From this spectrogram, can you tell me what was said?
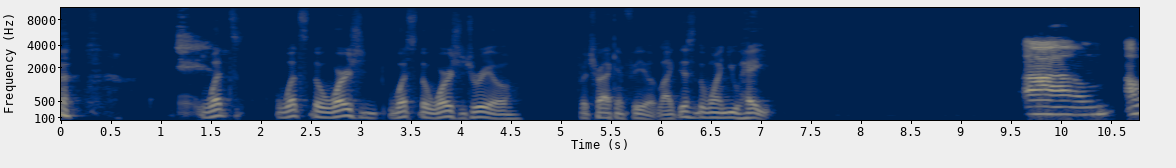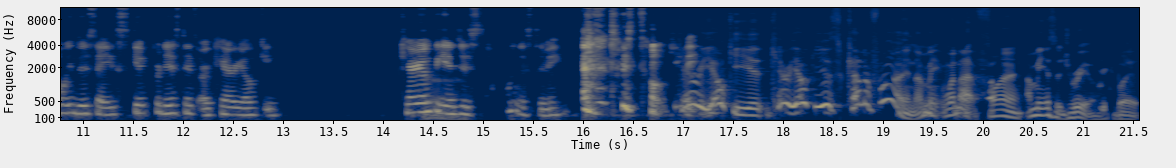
what's what's the worst? What's the worst drill for track and field? Like this is the one you hate. um, I would either say skip for distance or carioca. Carioca Uh, is just so pointless to me. Just don't get it. carioca is carioca is kind of fun. I mean, well, not fun. I mean, it's a drill, but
